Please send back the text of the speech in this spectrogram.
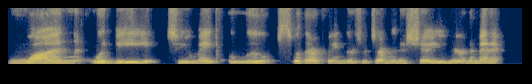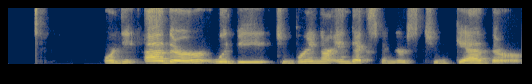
One would be to make loops with our fingers, which I'm going to show you here in a minute. Or the other would be to bring our index fingers together.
